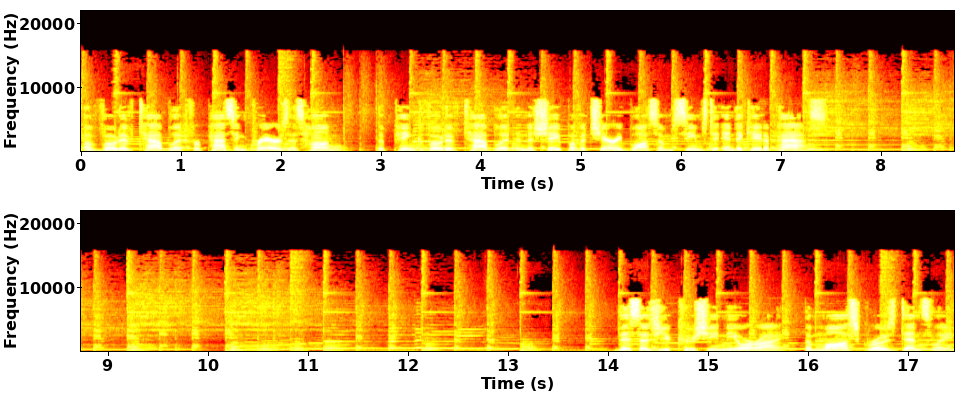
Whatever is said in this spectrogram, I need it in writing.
A votive tablet for passing prayers is hung. The pink votive tablet in the shape of a cherry blossom seems to indicate a pass. This is Yakushi Nyorai. The moss grows densely.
